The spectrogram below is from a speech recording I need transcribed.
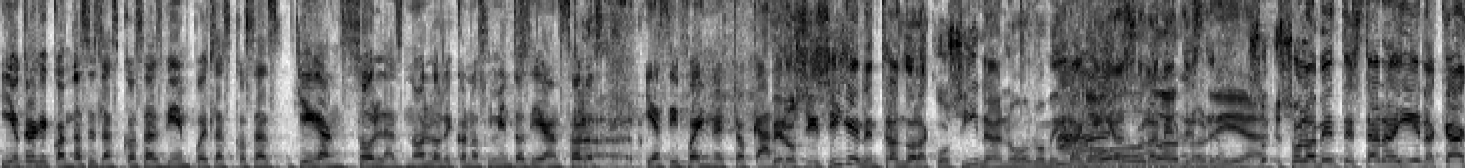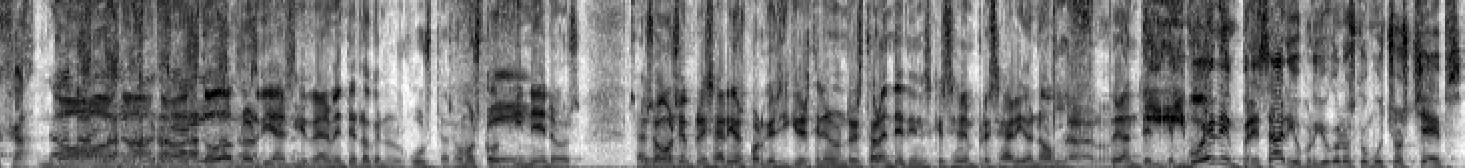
Y yo creo que cuando haces las cosas bien, pues las cosas llegan solas, ¿no? Los reconocimientos llegan solos y así fue en nuestro caso. Pero sí siguen entrando a la cocina, ¿no? No me dirán Ah, que ya todos solamente, los días. so- solamente están ahí en la caja. No, no, no, todos los días y realmente es lo que nos gusta. Somos cocineros. O sea, somos empresarios porque si quieres tener un restaurante tienes que ser empresario, ¿no? Claro. Pero antes y, que- y buen empresario, porque yo conozco muchos chefs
